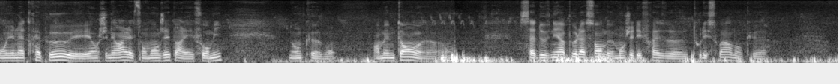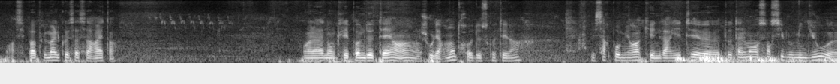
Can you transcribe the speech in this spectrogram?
bon il y en a très peu et en général elles sont mangées par les fourmis. Donc euh, bon, en même temps euh, ça devenait un peu lassant de manger des fraises tous les soirs donc c'est pas plus mal que ça s'arrête. Hein. Voilà donc les pommes de terre, hein, je vous les remontre de ce côté là. Les Sarpomira qui est une variété totalement insensible au milieu,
